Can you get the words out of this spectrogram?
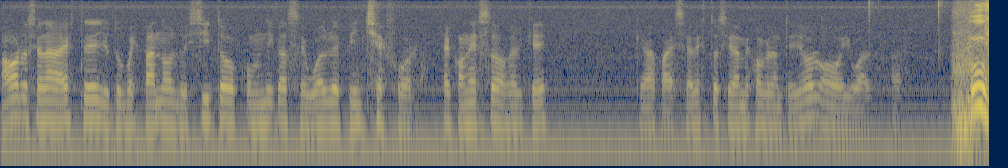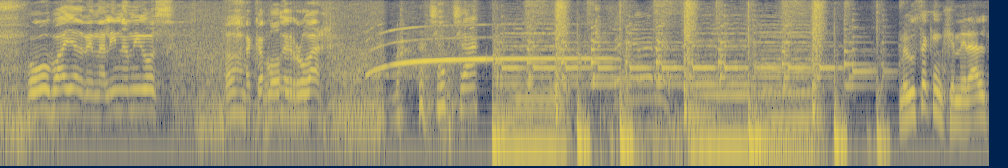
Vamos a reaccionar a este YouTube hispano, Luisito Comunica se vuelve pinche forro. Ya con eso a ver qué, qué va a parecer esto, si era mejor que el anterior o igual. Uf, oh vaya adrenalina amigos. Ah, acabo de robar. Chucha. Me gusta que en general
